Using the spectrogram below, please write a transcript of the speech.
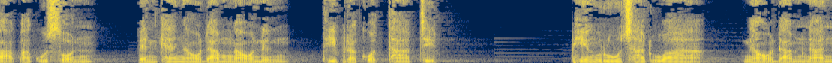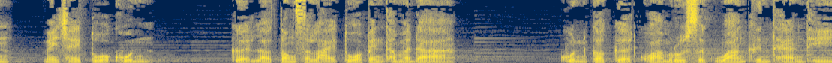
บาปอากุศลเป็นแค่เงาดำเงาหนึ่งที่ปรากฏทาบจิต เพียงรู้ชัดว่า เงาดำนั้นไม่ใช่ตัวคุณ เกิดแล้วต้องสลายตัวเป็นธรรมดา คุณก็เกิดความรู้สึกว่างขึ้นแทนที่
